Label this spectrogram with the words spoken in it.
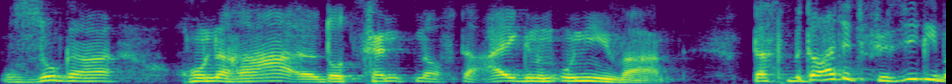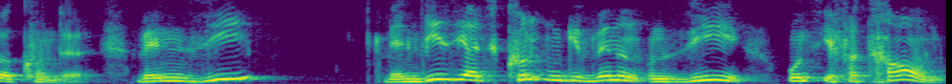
sogar Honorardozenten auf der eigenen Uni waren. Das bedeutet für Sie, lieber Kunde, wenn Sie wenn wir sie als Kunden gewinnen und sie uns ihr Vertrauen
